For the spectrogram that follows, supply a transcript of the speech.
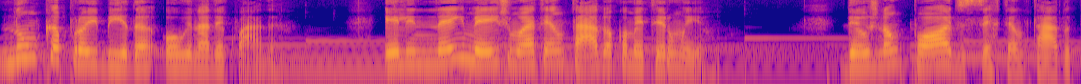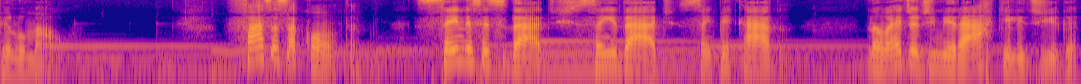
Nunca proibida ou inadequada ele nem mesmo é tentado a cometer um erro. Deus não pode ser tentado pelo mal. Faça essa conta, sem necessidades, sem idade, sem pecado. Não é de admirar que ele diga:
